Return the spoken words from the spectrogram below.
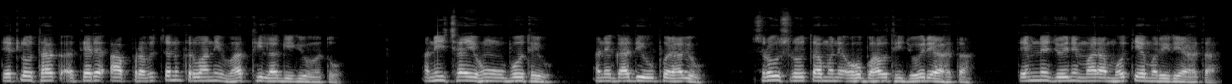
તેટલો થાક અત્યારે આ પ્રવચન કરવાની વાતથી લાગી ગયો હતો. અનિચ્છાએ હું ઊભો થયો અને ગાદી ઉપર આવ્યો. સૌ શ્રોતા મને અહોભાવથી જોઈ રહ્યા હતા. તેમને જોઈને મારા મોતિયા મરી રહ્યા હતા.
